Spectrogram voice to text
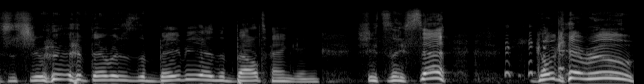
she, if there was the baby and the belt hanging, she'd say, Seth, go get Roux.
